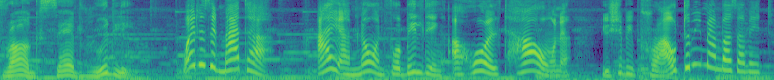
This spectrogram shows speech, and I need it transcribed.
Frog said rudely. Why does it matter? I am known for building a whole town. You should be proud to be members of it.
